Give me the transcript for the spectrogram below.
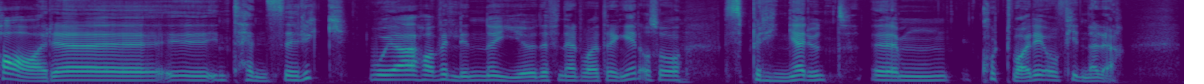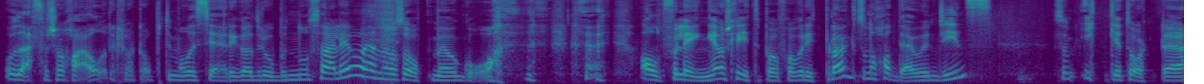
harde, eh, intense rykk. Hvor jeg har veldig nøye definert hva jeg trenger, og så springer jeg rundt um, kortvarig og finner det. Og derfor så har jeg aldri klart å optimalisere garderoben noe særlig, og ender også opp med å gå altfor lenge og slite på favorittplagg. Så nå hadde jeg jo en jeans som ikke tålte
